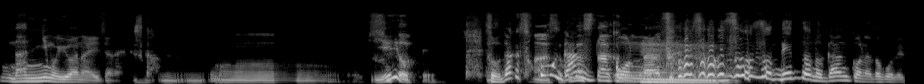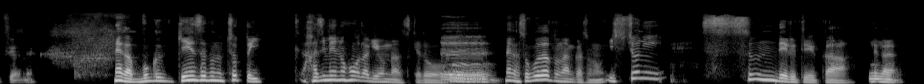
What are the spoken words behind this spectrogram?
何にも言わないじゃないですか。うんうん。言えよって。そう、だからそこも頑固な、うんそうそうそうそう、ネットの頑固なとこですよね。なんか僕原作のちょっとい初めの方だけ読んだんですけど、えーなんかそこだとなんかその一緒に住んでるというか、だからうん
